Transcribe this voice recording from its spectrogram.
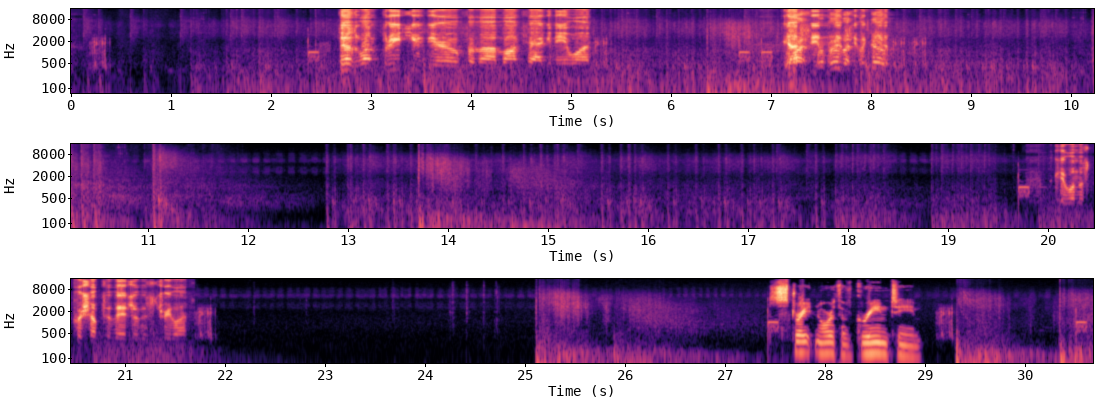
There's one three two zero from uh, Montag and A1. Yeah, I Alright, see him. we're Let's see moving, if I let's can go. Okay, well, let's push up to the edge of this tree line. Straight north of green team.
